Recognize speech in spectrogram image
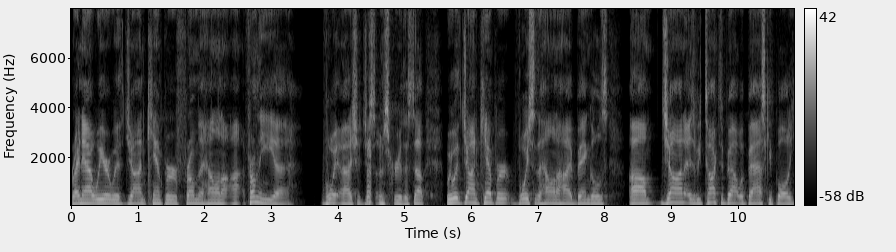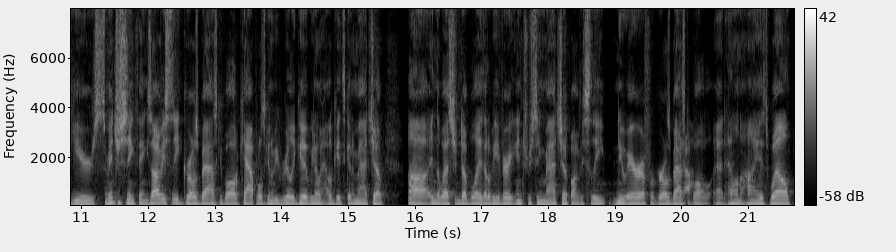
Right now, we are with John Kemper from the Helena uh, from the. Voice. I should just unscrew this up. We're with John Kemper, voice of the Helena High Bengals. Um, John, as we talked about with basketball years, some interesting things. Obviously, girls basketball, Capital is going to be really good. We know Hellgate's going to match up uh, in the Western Double AA. That'll be a very interesting matchup. Obviously, new era for girls basketball yeah. at Helena High as well.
